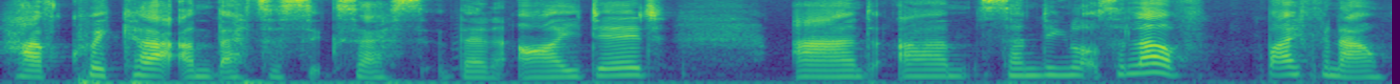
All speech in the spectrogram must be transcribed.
have quicker and better success than I did. And um, sending lots of love. Bye for now.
